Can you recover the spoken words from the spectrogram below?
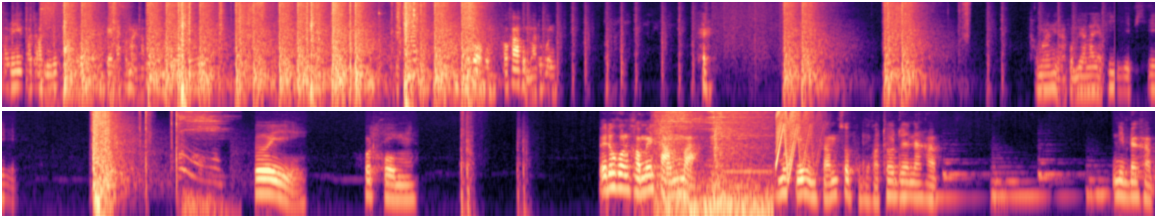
ตอนนี้เขาจะเอาดูฝั่งเป็นสมัยครับเขาบอกผมเขาฆ่าผมมาทุกคน ผมมาเนี่ยผมเรียนอะไรอะพี่เท่เฮ้ยโคตรคมเฮ้ยทุกคนเขาไม่ซ้ำว่ะ เมื่อกี้ผมซ้ำศพผมขอโทษด้วยนะครับ นี่ไปครับ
